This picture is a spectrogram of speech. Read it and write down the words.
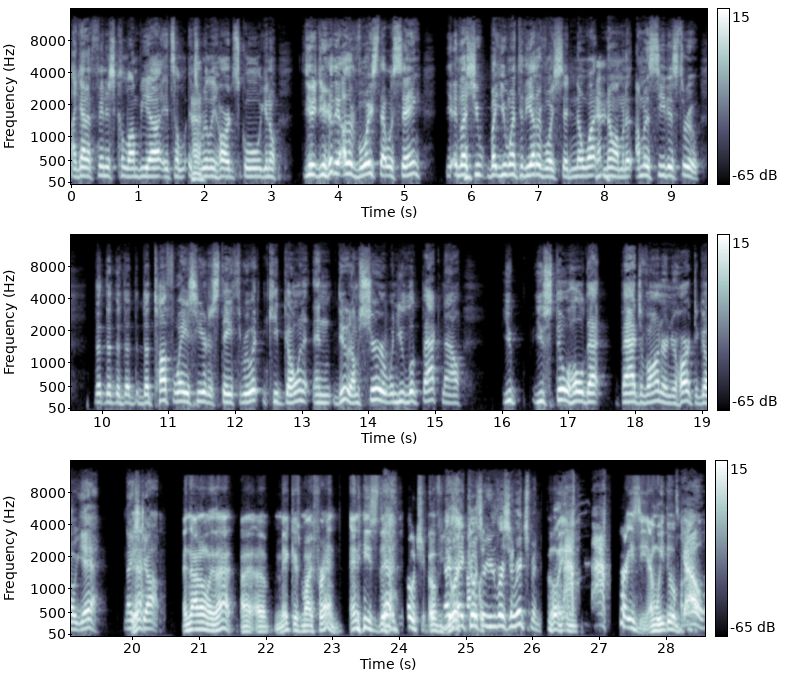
I got to finish Columbia. It's a it's Yeah. really hard school. You know, you, you hear the other voice that was saying? Unless mm-hmm. you, but you went to the other voice. Said, you know what? Yeah. No, I'm gonna I'm gonna see this through the, the, the, the, the tough way is here to stay through it and keep going. And dude, I'm sure when you look back now, you you still hold that badge of honor in your heart to go, yeah, nice Yeah. job. And not only that, I, uh, Mick is my friend, and he's the Yeah. head coach of As your head coach at University of Richmond. crazy, and we do Let's a go.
